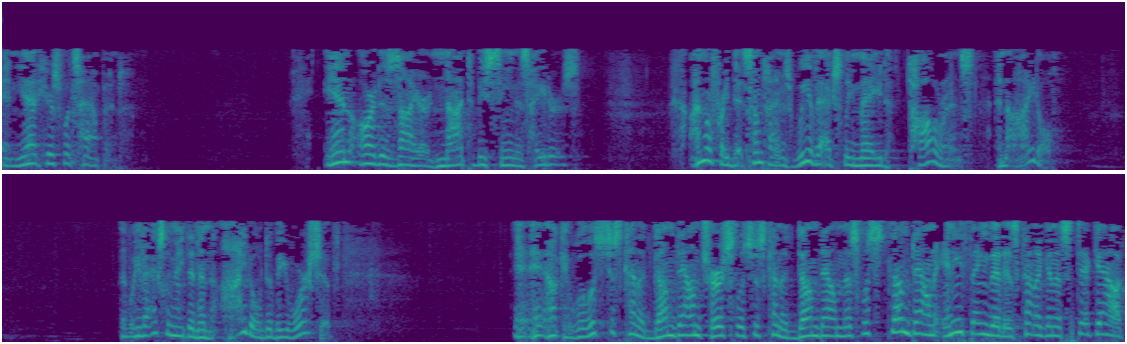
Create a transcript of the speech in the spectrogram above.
And yet, here's what's happened. In our desire not to be seen as haters, I'm afraid that sometimes we have actually made tolerance an idol. That we've actually made it an idol to be worshiped. And, and, okay, well, let's just kind of dumb down church. Let's just kind of dumb down this. Let's dumb down anything that is kind of going to stick out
